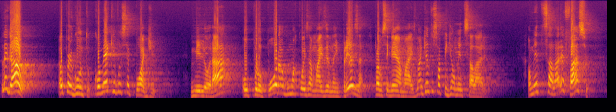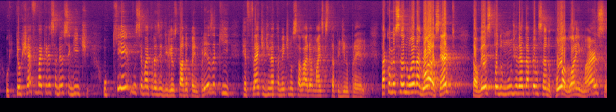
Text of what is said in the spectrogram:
Legal! Eu pergunto, como é que você pode melhorar ou propor alguma coisa a mais dentro da empresa para você ganhar mais? Não adianta só pedir aumento de salário. Aumento de salário é fácil. O teu chefe vai querer saber o seguinte: o que você vai trazer de resultado para a empresa que reflete diretamente no salário a mais que você está pedindo para ele? Está começando o ano agora, certo? Talvez todo mundo já deve estar tá pensando, pô, agora em março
